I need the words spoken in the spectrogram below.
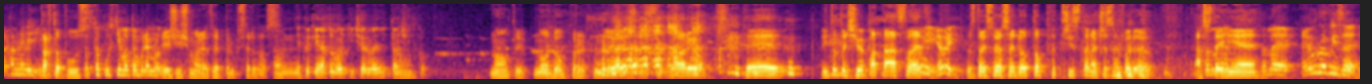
já tam nevidím. Tak to To, pust. co pustím, o tom budeme mluvit. Ježíš Maria, to je průser zas. A neklikej na to velký červený tlačítko. No, ty, no do pr... No, Ježíš Maria. To je... My to točíme 15 let. Dobrý, dobrý. Dostali jsme se do top 300 na ČSFD. A Tohle, stejně, tohle je Eurovize.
